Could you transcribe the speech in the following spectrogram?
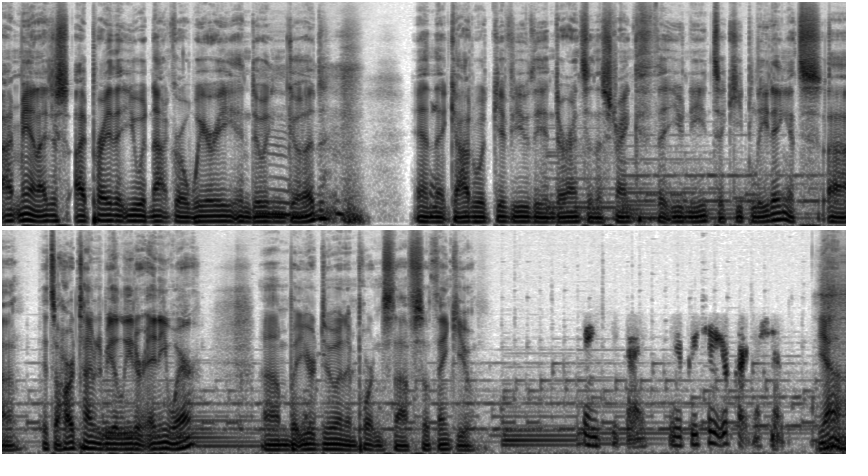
I man, I just I pray that you would not grow weary in doing good, Mm. and that God would give you the endurance and the strength that you need to keep leading. It's uh, it's a hard time to be a leader anywhere, um, but you're doing important stuff. So thank you. Thank you, guys. We appreciate your partnership. Yeah.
